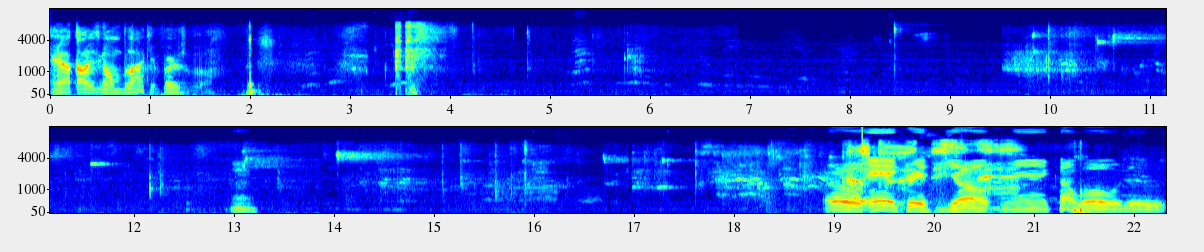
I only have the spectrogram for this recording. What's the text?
And I thought he was going to block it first of all. Mm. Oh, That's and. Chris jumped, man. Come on, dude.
